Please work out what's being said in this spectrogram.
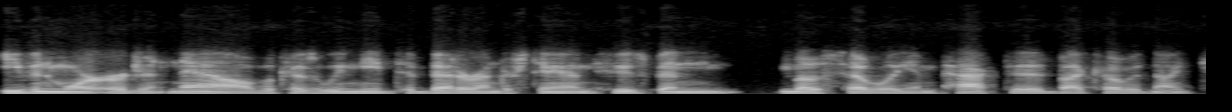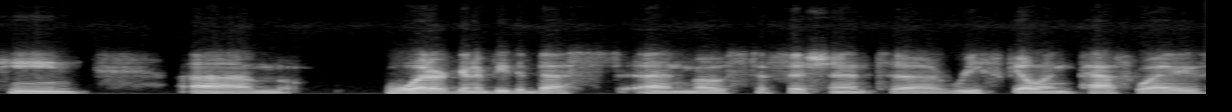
even more urgent now because we need to better understand who's been most heavily impacted by COVID-19. Um, what are going to be the best and most efficient uh, reskilling pathways?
